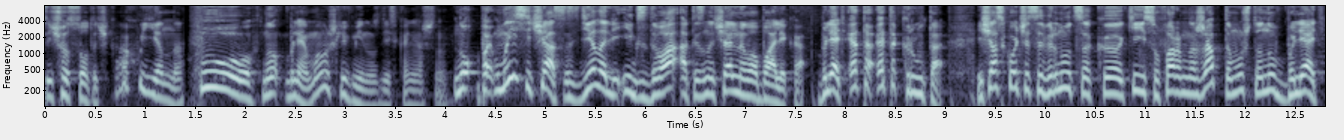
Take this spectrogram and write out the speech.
Еще соточка, охуенно. Фу, ну, бля, мы ушли в минус здесь, конечно. Но мы сейчас сделали x2 от изначального балика. Блядь, это, это круто. И сейчас хочется вернуться к кейсу фарм ножа, потому что, ну, блядь,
